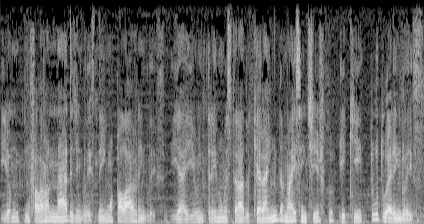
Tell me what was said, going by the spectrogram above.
e eu não, não, falava nada de inglês, nenhuma palavra em inglês. E aí eu entrei num mestrado que era ainda mais científico e que tudo era em inglês.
